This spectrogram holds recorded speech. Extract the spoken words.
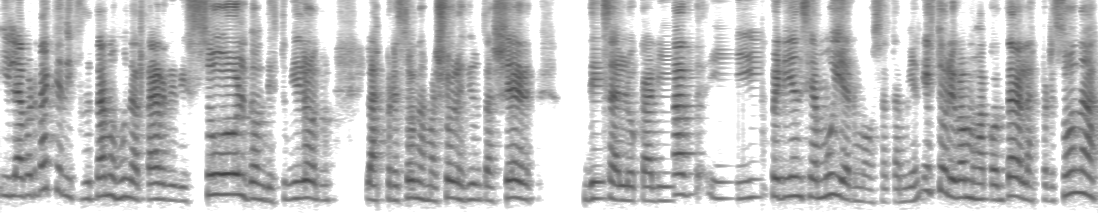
y la verdad que disfrutamos una tarde de sol donde estuvieron las personas mayores de un taller de esa localidad y experiencia muy hermosa también. Esto le vamos a contar a las personas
